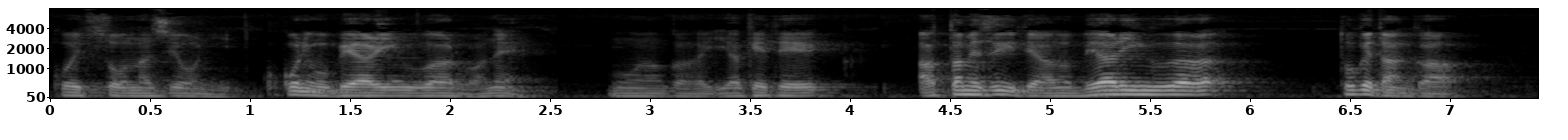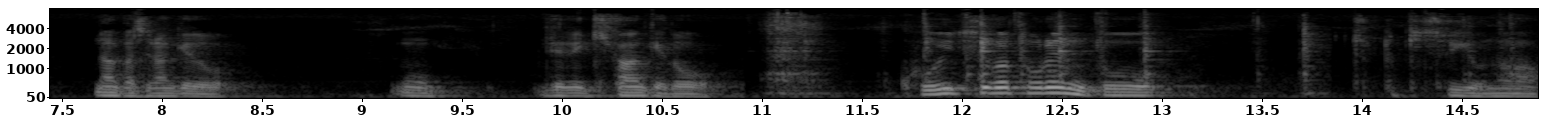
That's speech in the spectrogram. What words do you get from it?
こいつと同じように。ここにもベアリングがあるわね。もうなんか焼けて温めすぎてあのベアリングが溶けたんかなんか知らんけどもう全然効かんけどこいつが取れんとちょっときついよな。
